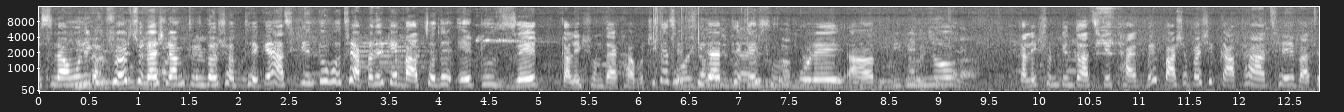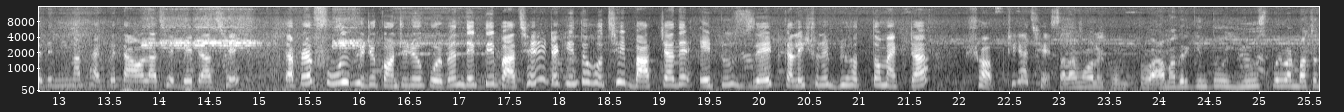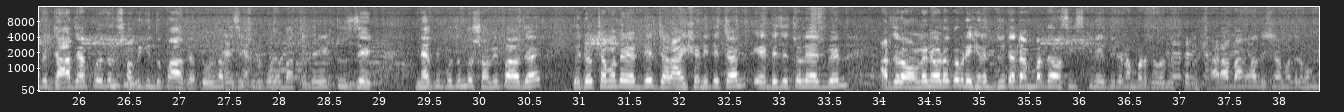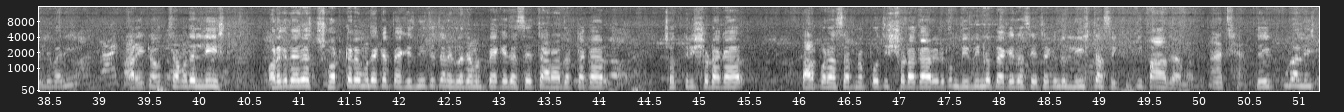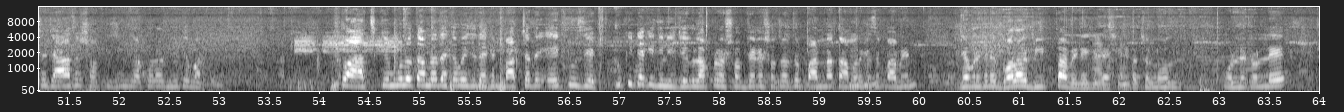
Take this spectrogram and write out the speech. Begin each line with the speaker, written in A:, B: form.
A: আসসালামু আলাইকুম স্যার চলে আসলাম টুইঙ্কল শপ থেকে। আজকে কিন্তু হচ্ছে আপনাদেরকে বাচ্চাদের এ টু জেড কালেকশন দেখাবো ঠিক আছে? ফিডার থেকে শুরু করে বিভিন্ন কালেকশন কিন্তু আজকে থাকবে। পাশাপাশি কাঁথা আছে বাচ্চাদের নিমা থাকবে তাওয়াল আছে বেড আছে। তারপরে ফুল ভিডিও কন্টিনিউ করবেন। দেখতেই পাচ্ছেন এটা কিন্তু হচ্ছে বাচ্চাদের এ টু জেড কালেকশনের বৃহত্তম একটা শপ ঠিক আছে?
B: সালামু আলাইকুম। তো আমাদের কিন্তু ইউজ পরিমাণ বাচ্চাদের যা যা প্রয়োজন সবই কিন্তু পাওয়া যায়। দোলনা থেকে
A: আচ্ছা।
B: শুরু করে বাচ্চাদের এ টু জেড ন্যাপি পর্যন্ত সবই পাওয়া যায়। তো এটা হচ্ছে আমাদের অ্যাড্রেস যারা আইসা নিতে চান অ্যাড্রেসে চলে আসবেন। আর যারা অনলাইনে অর্ডার করবেন এখানে দুইটা নাম্বার দেওয়া আছে স্ক্রিনে এই দুইটা নাম্বারে যোগাযোগ করবেন। সারা বাংলাদেশে আমাদের হোম ডেলিভারি আর এটা হচ্ছে আমাদের লিস্ট অনেকে দেখা যায় শর্টকাটের মধ্যে একটা প্যাকেজ নিতে চান এগুলো যেমন প্যাকেজ আছে চার হাজার টাকার ছত্রিশশো টাকার তারপর আছে আপনার পঁচিশশো টাকার এরকম বিভিন্ন প্যাকেজ আছে। এছাড়া কিন্তু লিস্ট আছে কী কী পাওয়া যায় আমাদের।
A: আচ্ছা।
B: তো এই পুরো লিস্টে যা আছে সব কিছু কিন্তু আপনারা নিতে পারবেন। তো আজকে মূলত আমরা দেখাবো যে দেখেন বাচ্চাদের এ টু জেড টুকিটাকি জিনিস যেগুলো আপনারা সব জায়গায় সচরাচর পান না তো আমাদের কাছে পাবেন। যেমন এখানে গলার বিপ পাবেন এই যে দেখেন এটা হচ্ছে লোল পড়লে টললে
